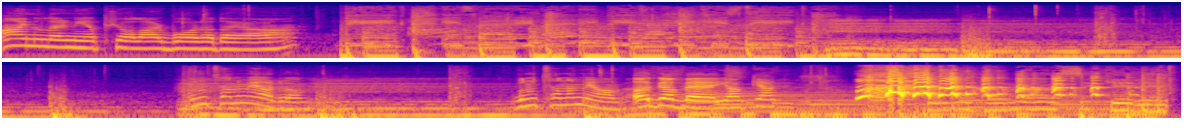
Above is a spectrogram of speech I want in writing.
Aynılarını yapıyorlar bu arada ya? Bunu tanımıyorum. Bunu tanımıyorum. Aga be yak yak.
